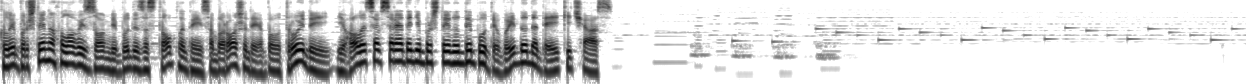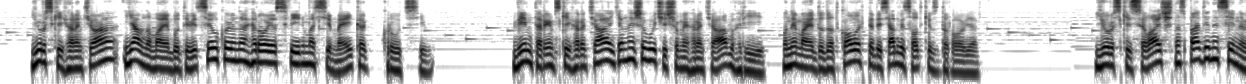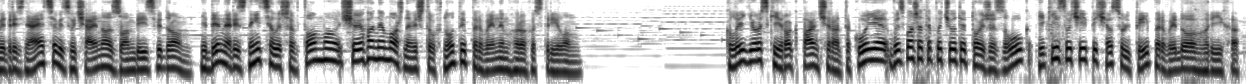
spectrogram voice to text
Коли бурштиноголовий зомбі буде застоплений, заборожений або отруєний, його лице всередині бурштину не буде видно на деякий час. Юрський Гарантюа явно має бути відсилкою на героя з фільма Сімейка Круців. Він та римський Гарантюа є найживучішими Гарантюа в грі. Вони мають додаткових 50% здоров'я. Юрський силач насправді не сильно відрізняється від звичайного зомбі із відром. Єдина різниця лише в тому, що його не можна відштовхнути первинним горохострілом. Коли юрський рок панчер атакує, ви зможете почути той же звук, який звучить під час ульти первидого горіха.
